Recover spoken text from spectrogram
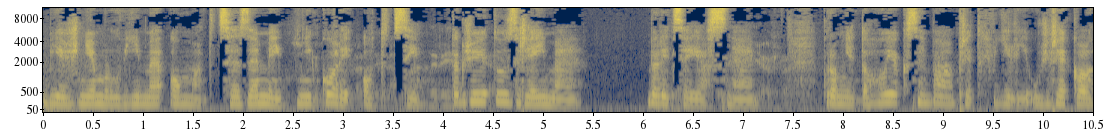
Běžně mluvíme o matce zemi, nikoli otci, takže je to zřejmé, velice jasné. Kromě toho, jak jsem vám před chvílí už řekl,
